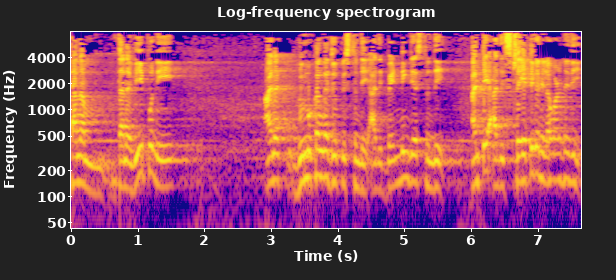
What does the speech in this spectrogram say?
తన తన వీపుని ఆయన విముఖంగా చూపిస్తుంది అది బెండింగ్ చేస్తుంది. అంటే అది స్ట్రైట్గా నిలబడినది.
